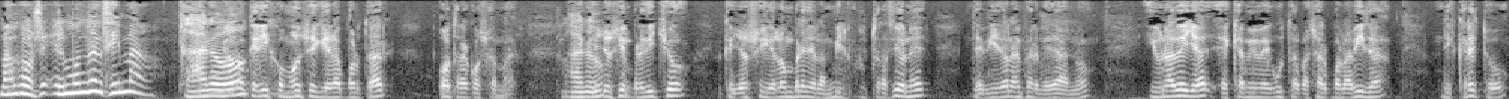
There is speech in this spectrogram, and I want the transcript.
vamos, el mundo encima. Yo lo que dijo Monse quiere aportar otra cosa más. Claro. Que Yo siempre he dicho que yo soy el hombre de las mil frustraciones debido a la enfermedad, ¿no? Y una de ellas es que a mí me gusta pasar por la vida discreto,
